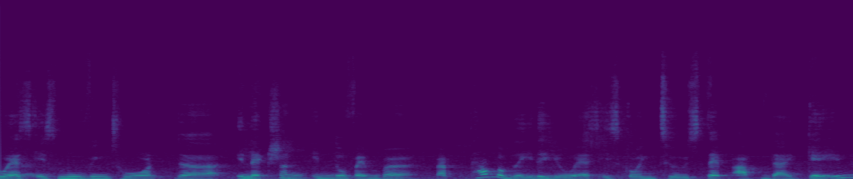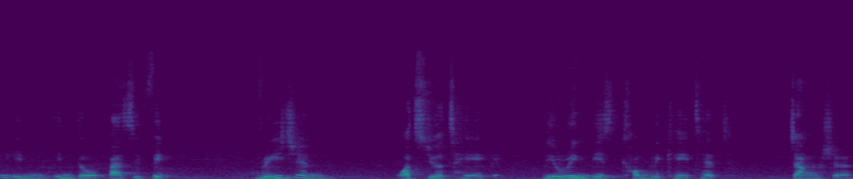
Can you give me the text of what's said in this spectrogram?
US is moving toward the election in November. But probably the US is going to step up their game in Indo-Pacific region. What's your take during this complicated juncture?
